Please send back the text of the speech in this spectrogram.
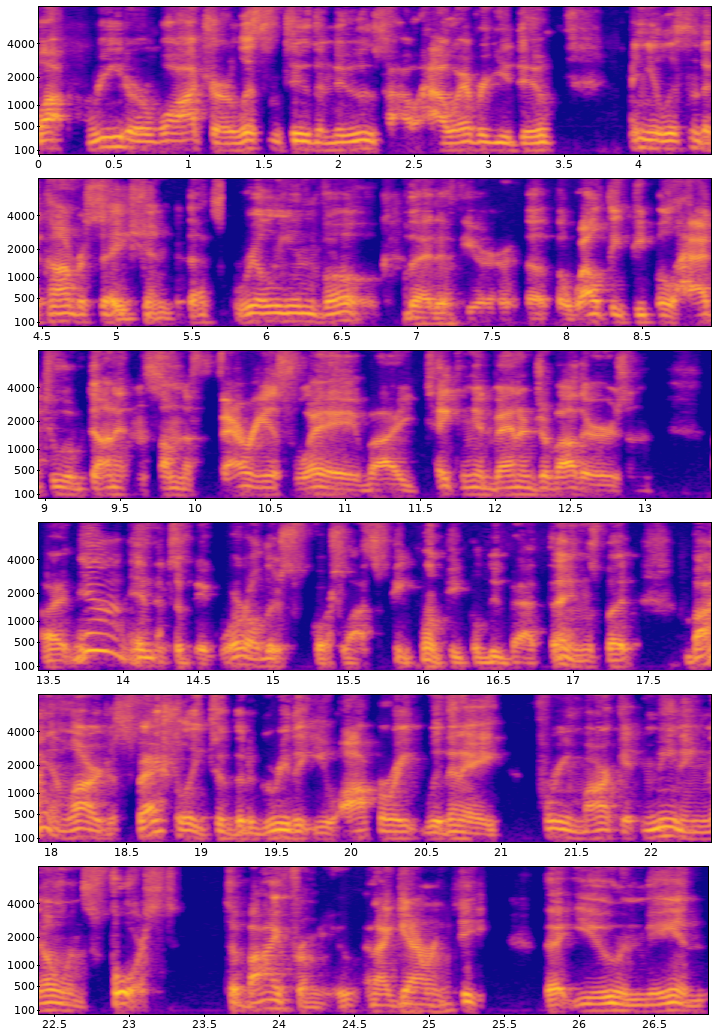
read or watch or listen to the news, how, however you do, and you listen to conversation that's really in vogue that if you're the, the, wealthy people had to have done it in some nefarious way by taking advantage of others and uh, yeah, and it's a big world. There's, of course, lots of people and people do bad things. But by and large, especially to the degree that you operate within a free market, meaning no one's forced to buy from you, and I guarantee that you and me and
